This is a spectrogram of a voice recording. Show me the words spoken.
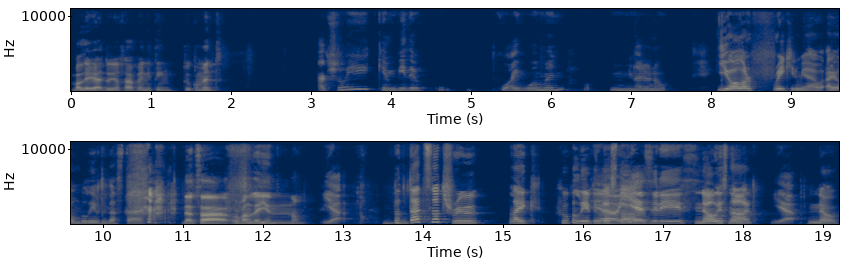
Valeria, do you have anything to comment? Actually, can be the white woman. Mm, I don't know. Y'all are freaking me out. I don't believe in that stuff. That's a urban legend, no? Yeah. but that's not true. Like, who believed in that Yeah, stuff? yes, it is. No, it's not. Yeah. No.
